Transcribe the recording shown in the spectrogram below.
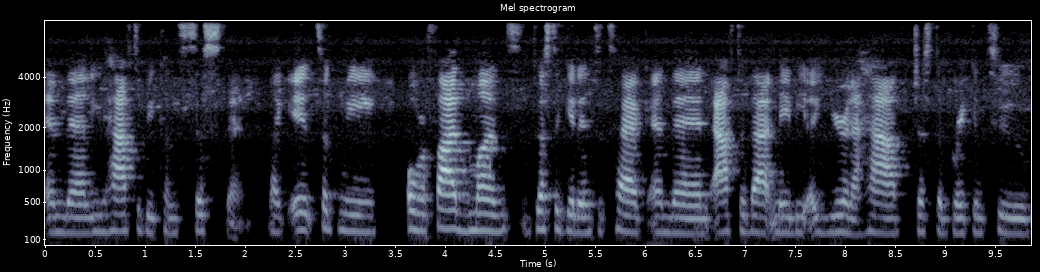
And then you have to be consistent. Like it took me over five months just to get into tech. And then after that, maybe a year and a half just to break into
